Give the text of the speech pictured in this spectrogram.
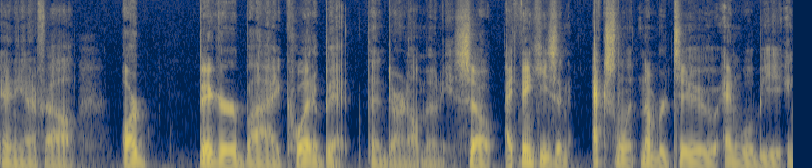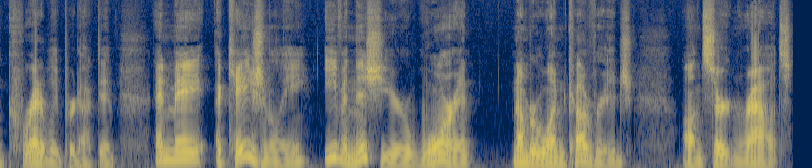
in the NFL are bigger by quite a bit than Darnell Mooney. So I think he's an excellent number two and will be incredibly productive and may occasionally, even this year, warrant number one coverage on certain routes.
